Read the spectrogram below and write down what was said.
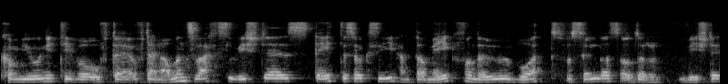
Community, die auf den, auf den Namenswechsel, wie war das dort so gewesen? Haben da mehr gefunden, oh, what, was soll das? Oder wie ist das?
